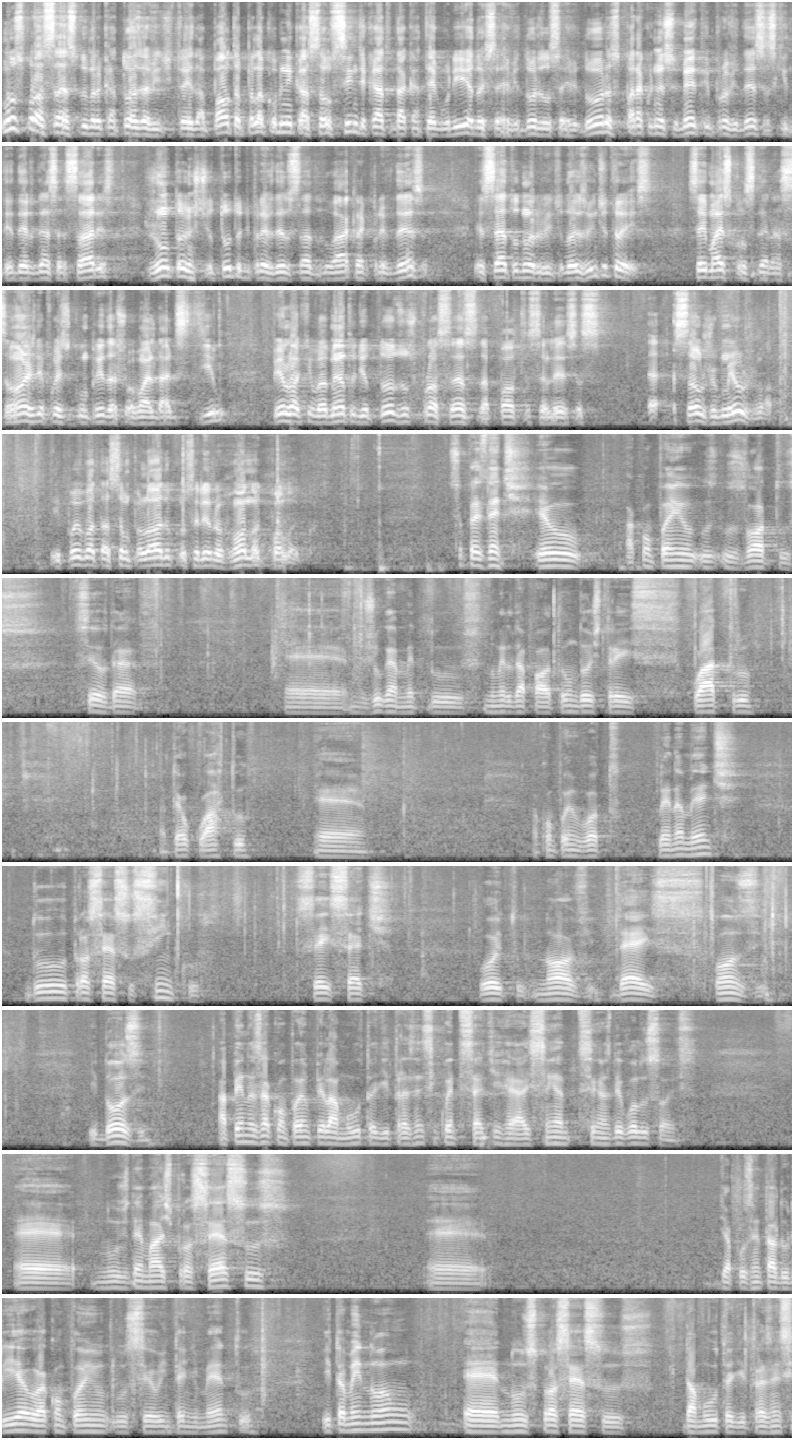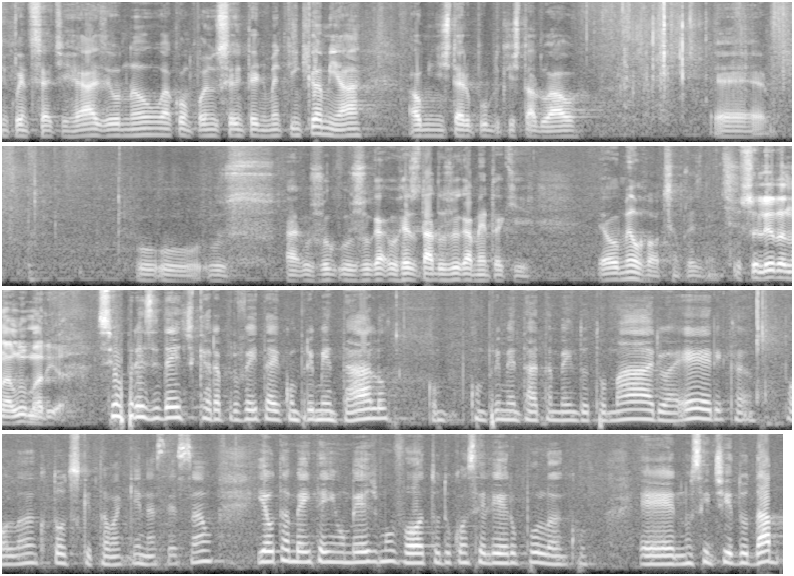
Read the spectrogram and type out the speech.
Nos processos número 14 a 23 da pauta, pela comunicação sindicato da categoria dos servidores ou servidoras para conhecimento e providências que entenderem necessárias junto ao Instituto de Previdência do Estado do Acre, a Previdência, exceto o número 22 e 23. Sem mais considerações, depois de cumprida a formalidade de estilo, pelo arquivamento de todos os processos da pauta, excelências, é, são os meus votos. E põe votação pela ordem o conselheiro Ronald Polanco. Senhor presidente, eu acompanho os, os votos seus da, é, no julgamento do número da pauta 1, 2, 3, 4, até o quarto. É, acompanho o voto plenamente do processo 5, 6, 7, 8, 9, 10, 11 e 12, apenas acompanho pela multa de 357 reais, sem, a, sem as devoluções. É, nos demais processos é, de aposentadoria, eu acompanho o seu entendimento e também não é, nos processos da multa de 357 reais, eu não acompanho o seu entendimento de encaminhar ao Ministério Público Estadual é, o, o, os, a, o, julga, o, resultado do julgamento aqui. É o meu voto, senhor presidente. Conselheira Nalu Maria. Senhor presidente, quero aproveitar e cumprimentá-lo, cumprimentar também o doutor Mário, a Érica, Polanco, todos que estão aqui na sessão. E eu também tenho o mesmo voto do conselheiro Polanco, é, no sentido da,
